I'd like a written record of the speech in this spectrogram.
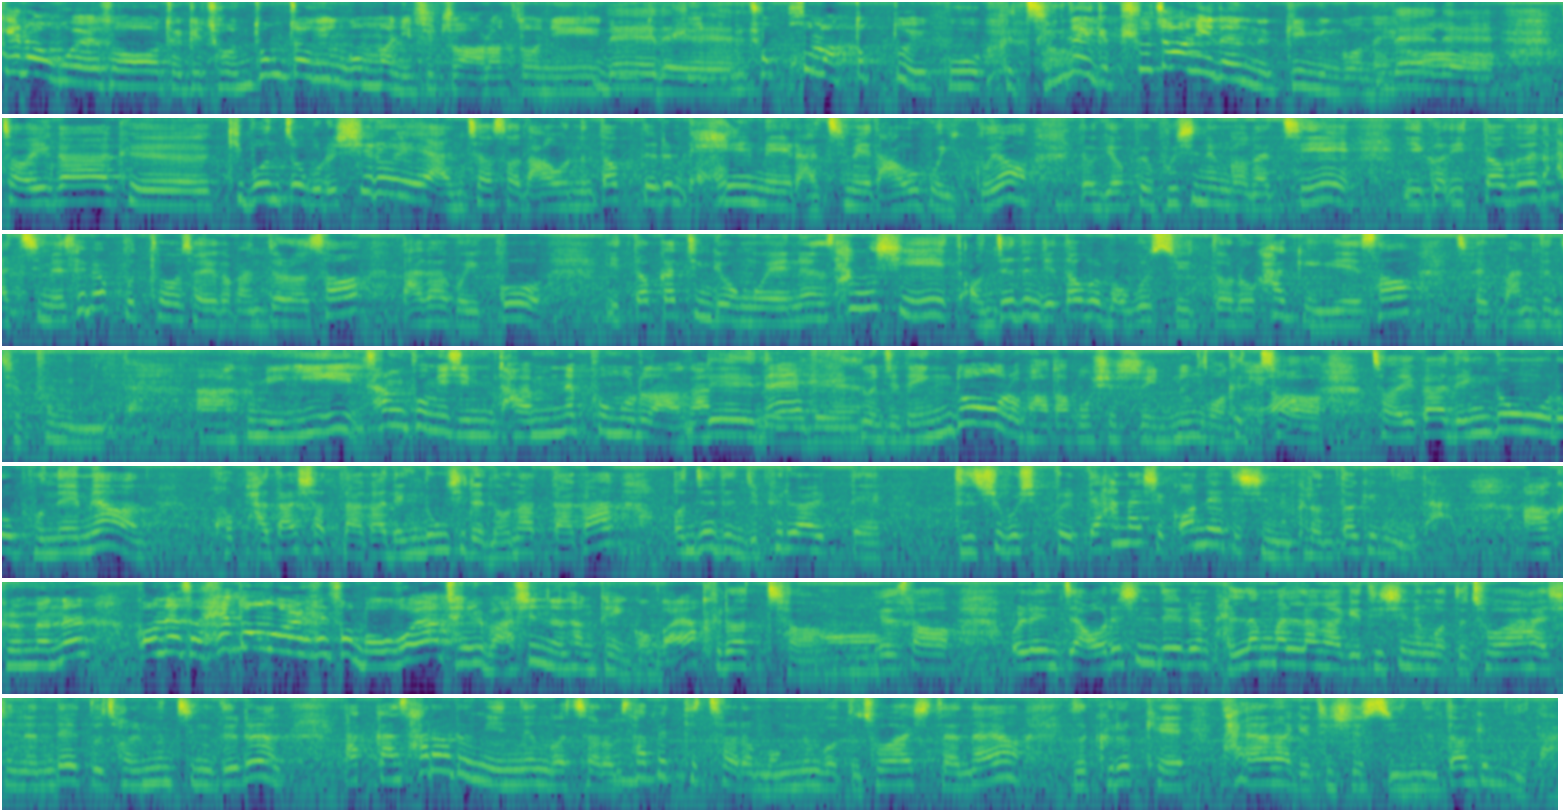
떡이라고 해서 되게 전통적인 것만 있을 줄 알았더니 네, 이렇게 네. 퓨- 초코맛 떡도 있고 그쵸. 굉장히 이게 퓨전이 된 느낌인 거네요. 네네. 저희가 그 기본적으로 시루에 앉혀서 나오는 떡들은 매일매일 아침에 나오고 있고요. 여기 옆에 보시는 것 같이 이거, 이 떡은 아침에 새벽부터 저희가 만들어서 나가고 있고 이 떡 같은 경우에는 상시 언제든지 떡을 먹을 수 있도록 하기 위해서 저희가 만든 제품입니다. 아, 그럼 이 상품이 지금 답례품으로 나가는데 네, 네, 네. 이거 이제 냉동으로 받아보실 수 있는 거네요. 그쵸. 저희가 냉동으로 보내면 거- 받아셨다가 냉동실에 넣어놨다가 언제든지 필요할 때 드시고 싶을 때 하나씩 꺼내 드시는 그런 떡입니다. 아, 그러면은 꺼내서 해동을 해서 먹어야 제일 맛있는 상태인 건가요? 그렇죠. 어. 그래서 원래 이제 어르신들은 말랑말랑하게 드시는 것도 좋아하시는데 또 젊은 층들은 약간 살얼음이 있는 것처럼 사베트처럼 먹는 것도 좋아하시잖아요. 그래서 그렇게 다양하게 드실 수 있는 떡입니다.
